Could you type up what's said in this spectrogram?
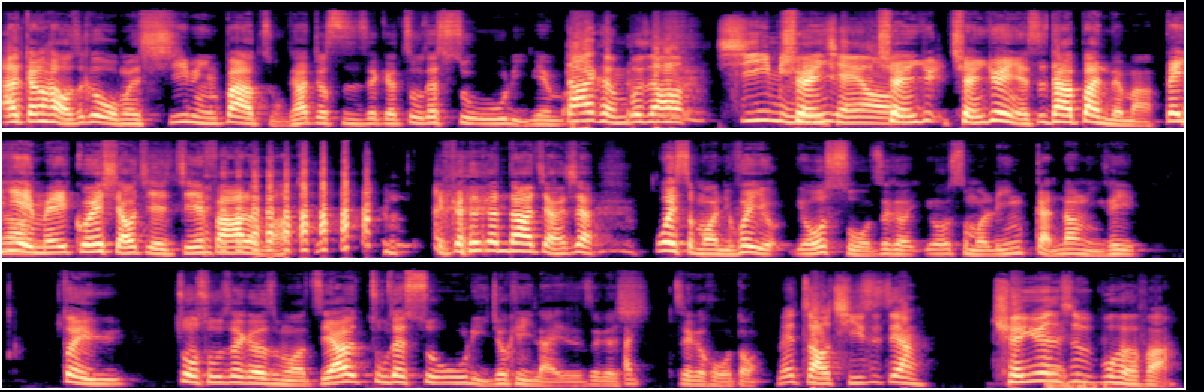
啊，刚好这个我们西明霸主，他就是这个住在树屋里面嘛。大家可能不知道，西明全全院全院也是他办的嘛，被夜玫瑰小姐揭发了嘛。跟跟大家讲一下，为什么你会有有所这个有什么灵感，让你可以对于做出这个什么，只要住在树屋里就可以来的这个、啊、这个活动？没早期是这样，全院是不是不合法？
